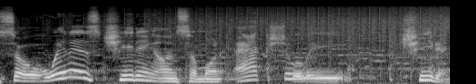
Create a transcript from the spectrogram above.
So, when is cheating on someone actually cheating?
